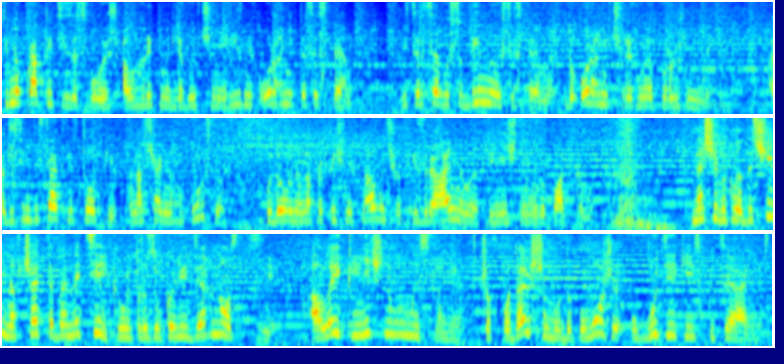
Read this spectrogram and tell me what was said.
Ти на практиці засвоїш алгоритми для вивчення різних органів та систем від серцево-судинної системи до органів черевної порожнини. Адже 70% навчального курсу побудовано на практичних навичках із реальними клінічними випадками. Наші викладачі навчать тебе не тільки ультразвуковій діагностиці, але й клінічному мисленню, що в подальшому допоможе у будь-якій спеціальності.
